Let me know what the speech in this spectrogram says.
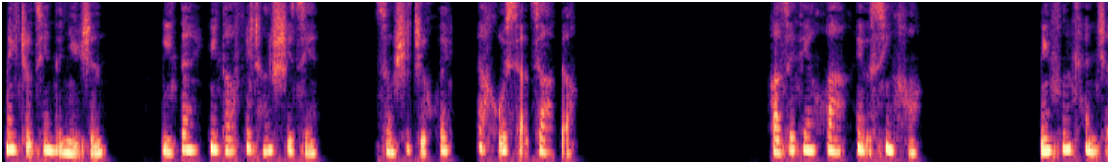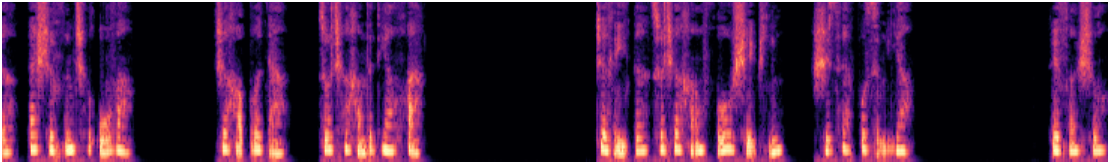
没主见的女人，一旦遇到非常事件，总是只会大呼小叫的。好在电话还有信号。林峰看着搭顺风车无望，只好拨打租车行的电话。这里的租车行服务水平实在不怎么样。对方说，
